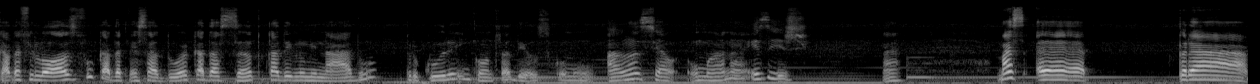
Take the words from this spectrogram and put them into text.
Cada filósofo, cada pensador, cada santo, cada iluminado procura e encontra Deus, como a ânsia humana exige. Né? Mas é, para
